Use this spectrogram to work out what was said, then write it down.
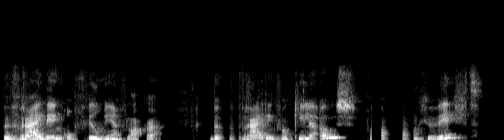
bevrijding op veel meer vlakken. Bevrijding van kilo's, van gewicht,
